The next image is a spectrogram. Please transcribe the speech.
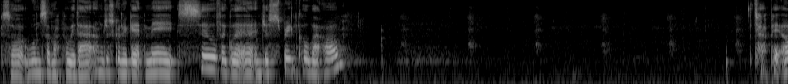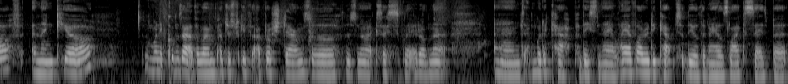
So once I'm happy with that, I'm just going to get my silver glitter and just sprinkle that on. Tap it off and then cure. And when it comes out of the lamp, I just give that a brush down so there's no excess glitter on that. And I'm going to cap this nail. I have already capped the other nails, like I said, but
